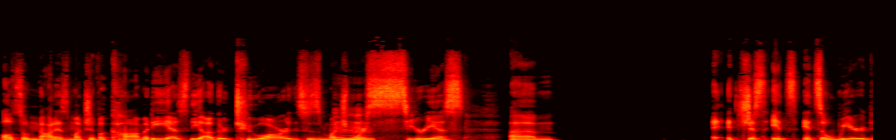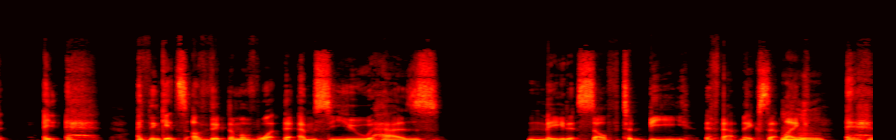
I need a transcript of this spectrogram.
also not as much of a comedy as the other two are this is much more Mm. serious um it's just it's it's a weird I, I think it's a victim of what the MCU has made itself to be if that makes sense like Mm. eh,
